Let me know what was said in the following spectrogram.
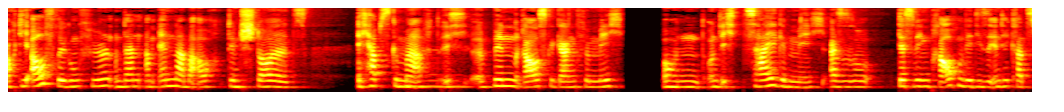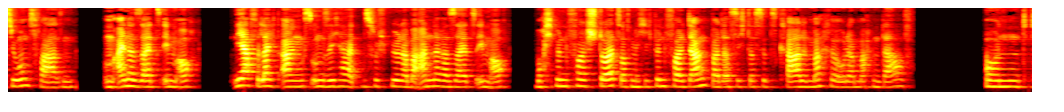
auch die Aufregung fühlen und dann am Ende aber auch den Stolz. Ich hab's gemacht. Mhm. Ich äh, bin rausgegangen für mich und, und ich zeige mich. Also deswegen brauchen wir diese Integrationsphasen um einerseits eben auch, ja, vielleicht Angst, Unsicherheiten zu spüren, aber andererseits eben auch, boah, ich bin voll stolz auf mich, ich bin voll dankbar, dass ich das jetzt gerade mache oder machen darf. Und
